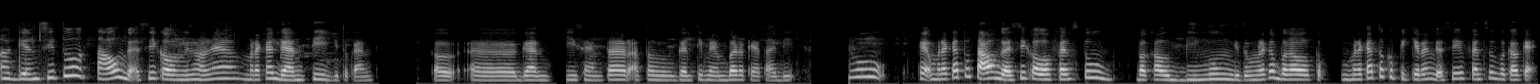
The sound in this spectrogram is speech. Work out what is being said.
agensi tuh tahu nggak sih kalau misalnya mereka ganti gitu kan? Kalau eh, ganti center atau ganti member kayak tadi. Tuh kayak mereka tuh tahu nggak sih kalau fans tuh bakal bingung gitu. Mereka bakal ke- mereka tuh kepikiran nggak sih fans tuh bakal kayak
